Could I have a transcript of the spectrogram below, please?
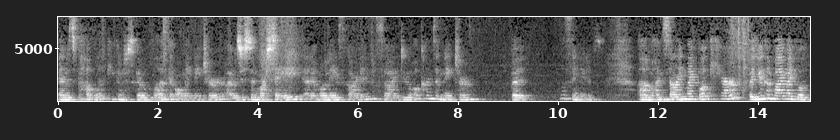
And it's public. You can just go look at all my nature. I was just in Marseille and at Monet's garden, so I do all kinds of nature, but mostly natives. Um, I'm selling my book here, but you can buy my book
